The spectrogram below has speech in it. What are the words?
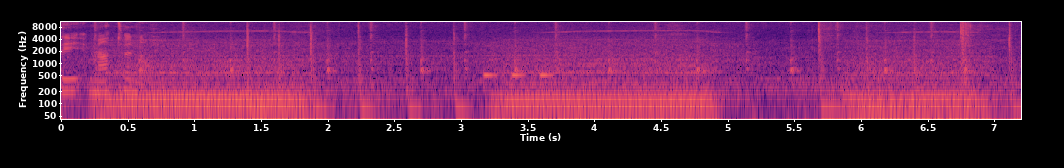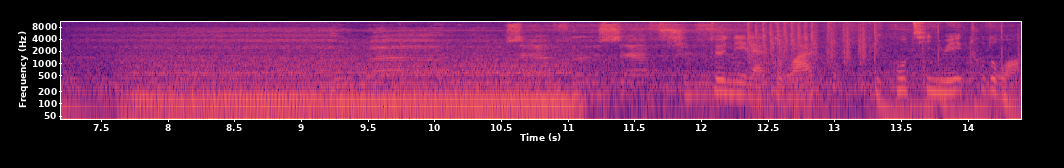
Maintenant. Tenez la droite, puis continuez tout droit.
